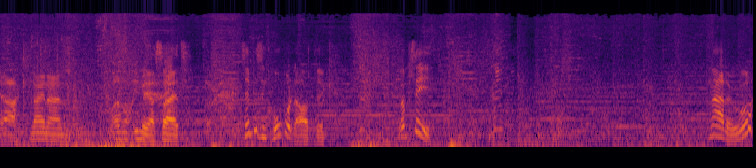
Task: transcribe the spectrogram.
Ja, kleiner, was auch immer ihr seid. Sind ein bisschen koboldartig. Upsi. Na du.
